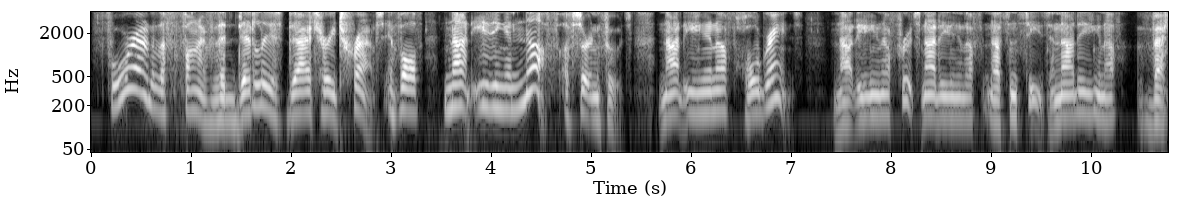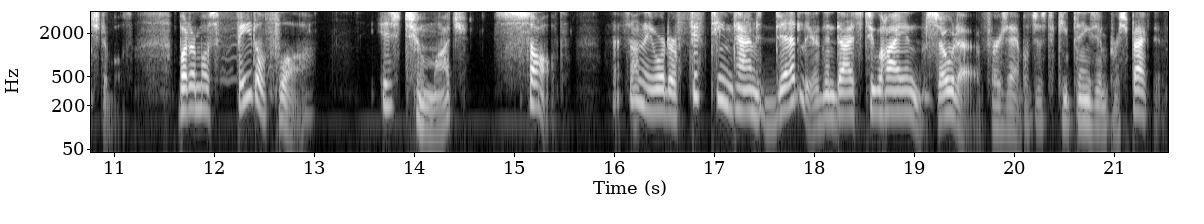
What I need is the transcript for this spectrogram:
Four out of the five of the deadliest dietary traps involve not eating enough of certain foods, not eating enough whole grains, not eating enough fruits, not eating enough nuts and seeds, and not eating enough vegetables. But our most fatal flaw is too much salt. That's on the order of 15 times deadlier than diets too high in soda, for example, just to keep things in perspective.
